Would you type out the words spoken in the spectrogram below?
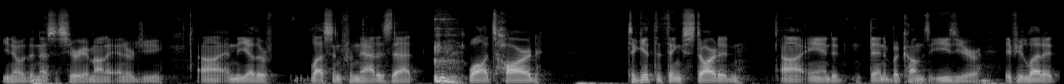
you know the necessary amount of energy. Uh, and the other lesson from that is that while it's hard to get the thing started, uh, and it, then it becomes easier if you let it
